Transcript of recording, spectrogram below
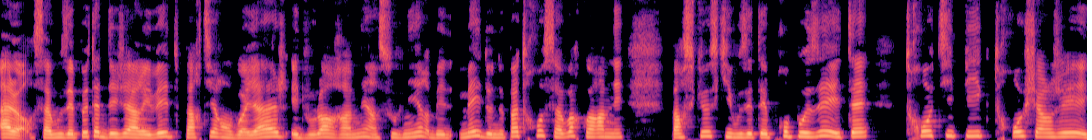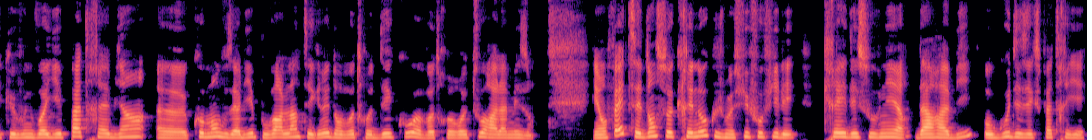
Alors, ça vous est peut-être déjà arrivé de partir en voyage et de vouloir ramener un souvenir, mais de ne pas trop savoir quoi ramener, parce que ce qui vous était proposé était trop typique, trop chargé et que vous ne voyez pas très bien euh, comment vous alliez pouvoir l'intégrer dans votre déco à votre retour à la maison. Et en fait, c'est dans ce créneau que je me suis faufilée. Créer des souvenirs d'Arabie au goût des expatriés.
